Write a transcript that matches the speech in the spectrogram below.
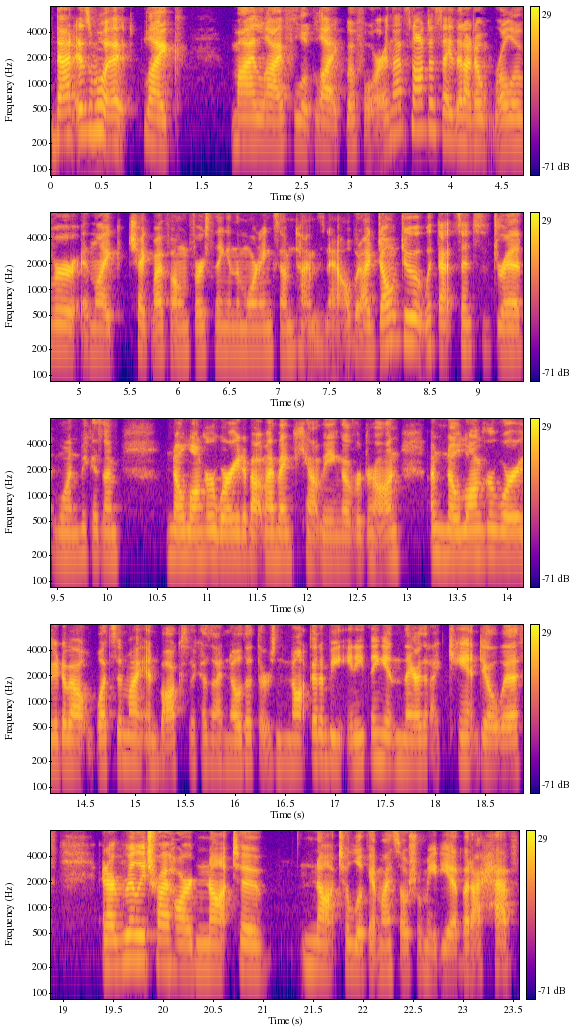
That is what like my life looked like before. And that's not to say that I don't roll over and like check my phone first thing in the morning sometimes now, but I don't do it with that sense of dread. One, because I'm no longer worried about my bank account being overdrawn. I'm no longer worried about what's in my inbox because I know that there's not going to be anything in there that I can't deal with. And I really try hard not to not to look at my social media, but I have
